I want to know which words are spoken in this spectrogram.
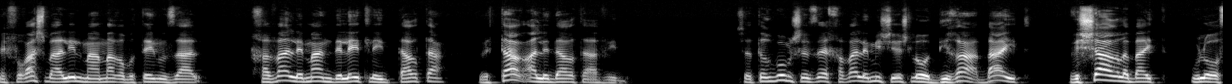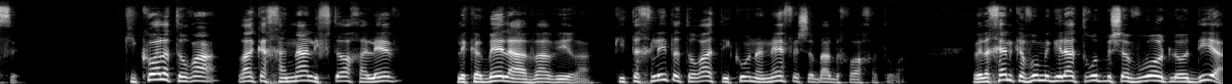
מפורש בעליל מאמר רבותינו ז"ל, חבל למען דלית לידרתא, ותרעא לדרתא אביד. שהתרגום של זה חבל למי שיש לו דירה, בית, ושער לבית הוא לא עושה. כי כל התורה רק הכנה לפתוח הלב לקבל אהבה ויראה. כי תכלית התורה תיקון הנפש הבא בכוח התורה. ולכן קבעו מגילת רות בשבועות להודיע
